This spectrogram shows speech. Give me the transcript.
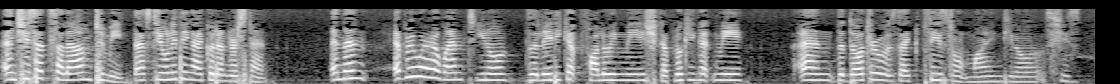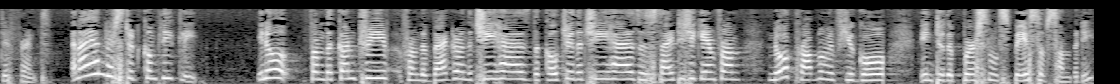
And she said salam to me. That's the only thing I could understand. And then everywhere I went, you know, the lady kept following me. She kept looking at me. And the daughter was like, please don't mind, you know, she's different. And I understood completely. You know, from the country, from the background that she has, the culture that she has, the society she came from, no problem if you go into the personal space of somebody.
